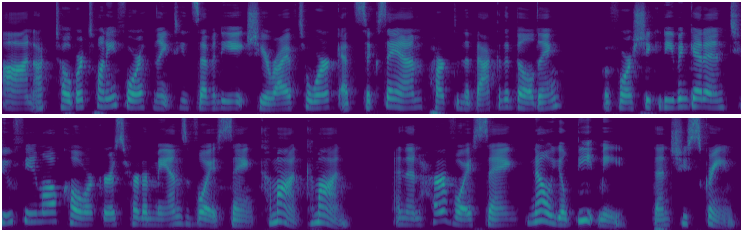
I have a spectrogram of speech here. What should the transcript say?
On October 24th, 1978, she arrived to work at 6 a.m., parked in the back of the building. Before she could even get in, two female coworkers heard a man's voice saying, Come on, come on. And then her voice saying, No, you'll beat me. Then she screamed.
